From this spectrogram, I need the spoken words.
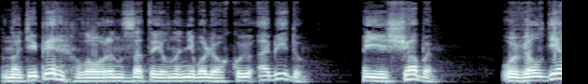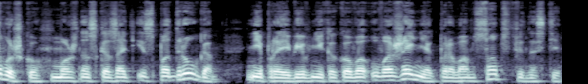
Но теперь Лоуренс затаил на него легкую обиду. Еще бы. Увел девушку, можно сказать, из подруга, не проявив никакого уважения к правам собственности.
